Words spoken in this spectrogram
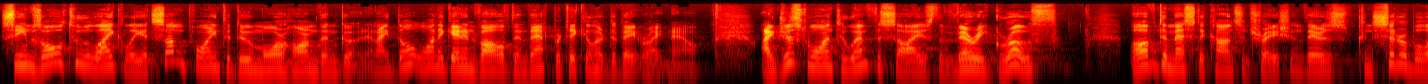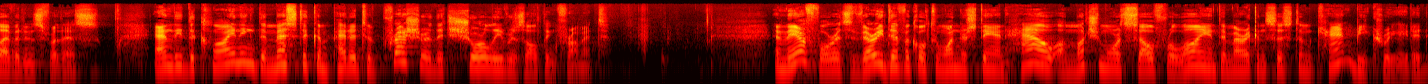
seems all too likely at some point to do more harm than good. And I don't want to get involved in that particular debate right now. I just want to emphasize the very growth of domestic concentration. There's considerable evidence for this. And the declining domestic competitive pressure that's surely resulting from it. And therefore, it's very difficult to understand how a much more self reliant American system can be created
